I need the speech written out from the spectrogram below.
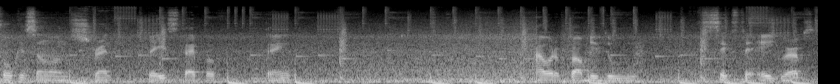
focusing on strength-based type of thing, I would probably do six to eight reps,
